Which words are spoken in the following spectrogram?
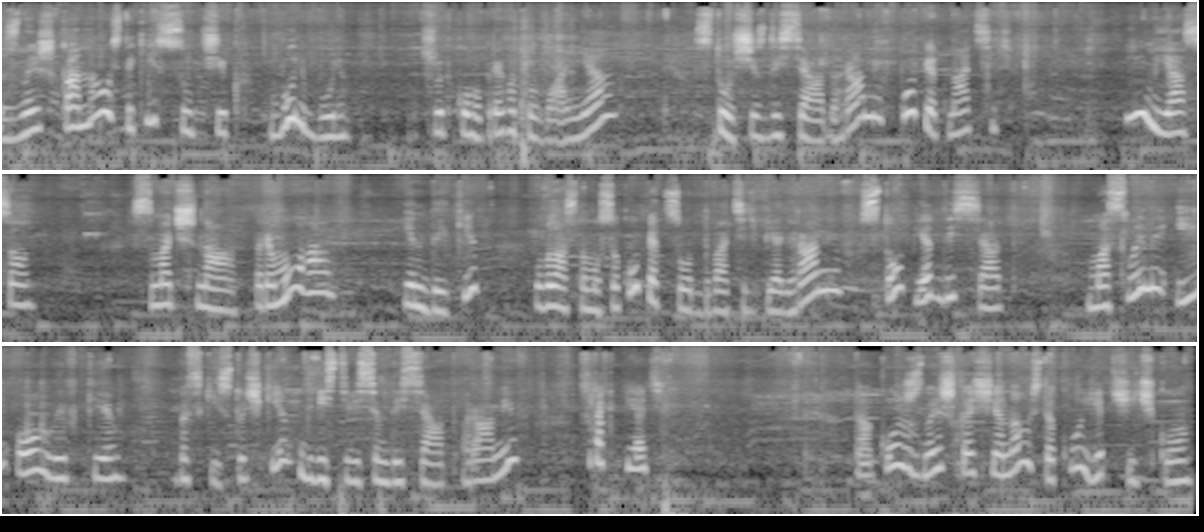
Знижка на ось такий супчик. Буль-буль швидкого приготування. 160 грамів по 15. І м'ясо. Смачна перемога індиків у власному соку 525 грамів 150. Маслини і оливки без кісточки 280 грамів 45. Також знижка ще на ось таку гірчичку.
